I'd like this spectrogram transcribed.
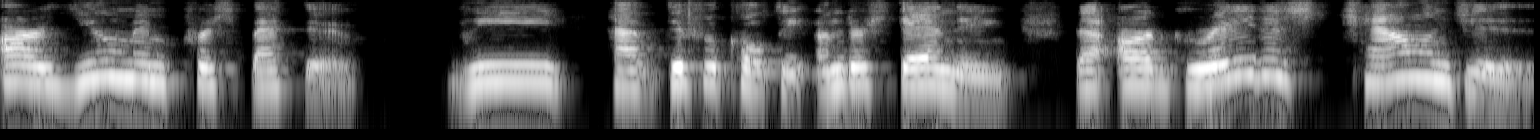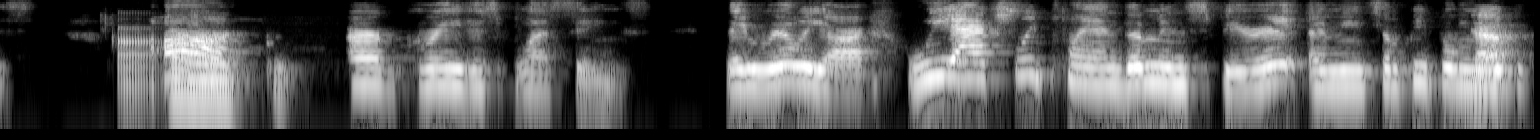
our human perspective, we have difficulty understanding that our greatest challenges are our greatest blessings. They really are. We actually plan them in spirit. I mean, some people may Yep.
